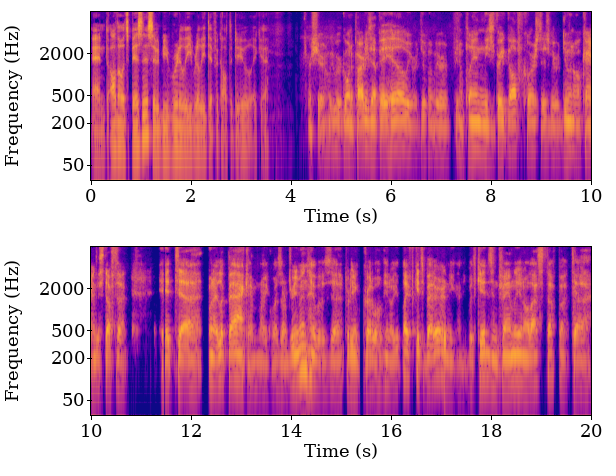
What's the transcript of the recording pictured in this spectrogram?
and although it's business, it would be really really difficult to do. Like, uh, for sure, we were going to parties at Bay Hill. We were doing, we were you know playing these great golf courses. We were doing all kinds of stuff that it uh, when I look back, I'm like, was I dreaming? It was uh, pretty incredible. You know, life gets better and you, with kids and family and all that stuff. But uh,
